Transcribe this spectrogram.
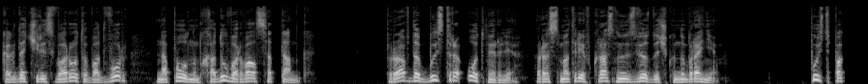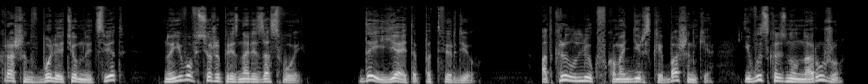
когда через ворота во двор на полном ходу ворвался танк — Правда, быстро отмерли, рассмотрев красную звездочку на броне. Пусть покрашен в более темный цвет, но его все же признали за свой. Да и я это подтвердил. Открыл люк в командирской башенке и выскользнул наружу,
